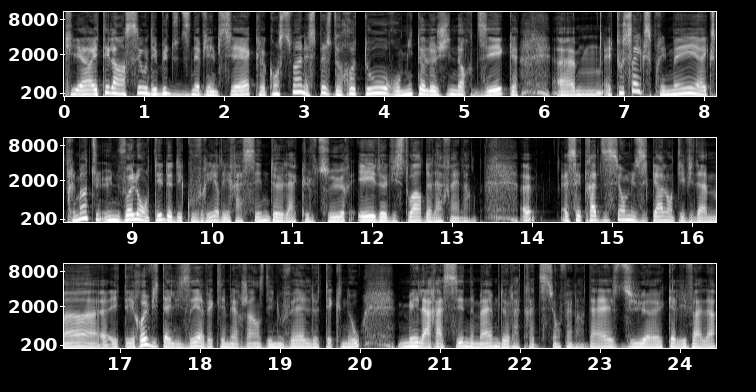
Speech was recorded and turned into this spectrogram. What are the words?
qui a été lancée au début du 19e siècle, constituant une espèce de retour aux mythologies nordiques, et tout ça exprimant une volonté de découvrir les racines de la culture et de l'histoire de la Finlande. Ces traditions musicales ont évidemment euh, été revitalisées avec l'émergence des nouvelles techno, mais la racine même de la tradition finlandaise du euh, Kalevala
